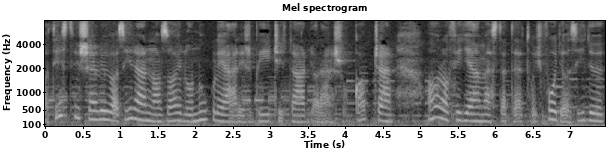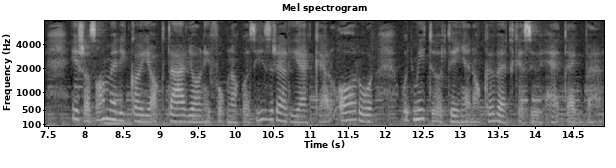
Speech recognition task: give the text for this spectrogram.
A tisztviselő az Iránnal zajló nukleáris bécsi tárgyalások kapcsán arra figyelmeztetett, hogy fogy az idő, és az amerikaiak tárgyalni fognak az izraeliekkel arról, hogy mi történjen a következő hetekben.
